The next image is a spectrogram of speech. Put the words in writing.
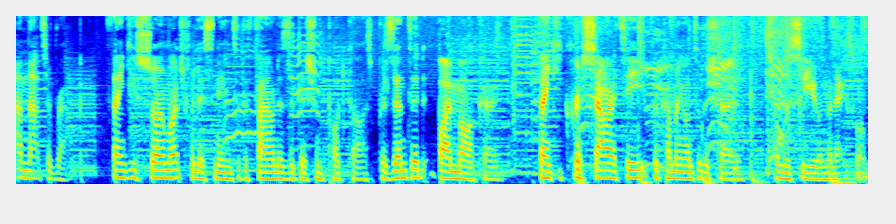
And that's a wrap. Thank you so much for listening to the Founders Edition podcast presented by Marco. Thank you, Chris Saraty, for coming onto the show, and we'll see you on the next one.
